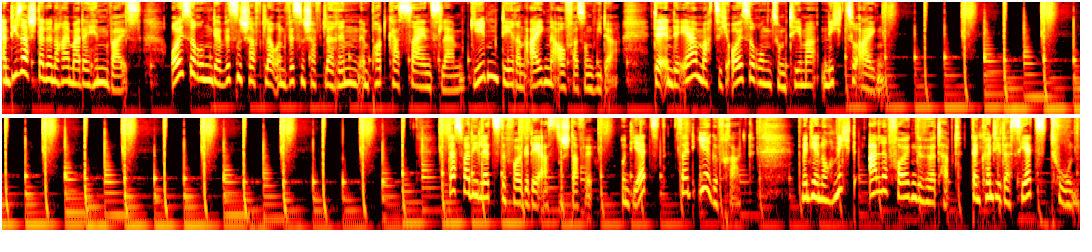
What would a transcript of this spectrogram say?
An dieser Stelle noch einmal der Hinweis. Äußerungen der Wissenschaftler und Wissenschaftlerinnen im Podcast Science Slam geben deren eigene Auffassung wieder. Der NDR macht sich Äußerungen zum Thema nicht zu eigen. Das war die letzte Folge der ersten Staffel. Und jetzt seid ihr gefragt. Wenn ihr noch nicht alle Folgen gehört habt, dann könnt ihr das jetzt tun.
